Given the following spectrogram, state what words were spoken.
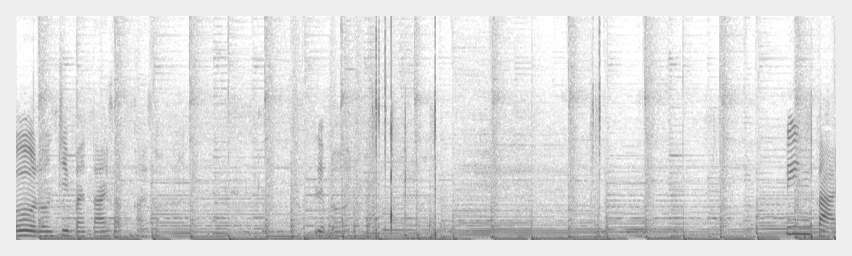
ออโดนจิ้มไปตายสักตายสักเรียบร้อยปิ้งตาย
